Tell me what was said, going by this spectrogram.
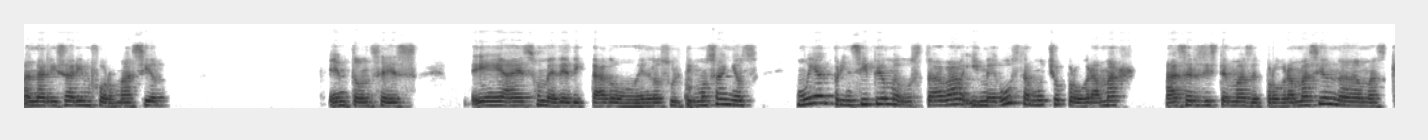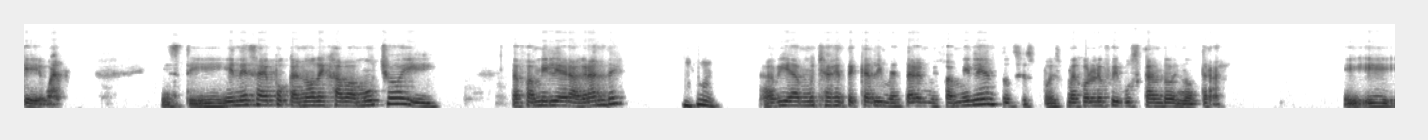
analizar información. Entonces, eh, a eso me he dedicado en los últimos años. Muy al principio me gustaba y me gusta mucho programar, hacer sistemas de programación, nada más que, bueno, este, en esa época no dejaba mucho y la familia era grande. Había mucha gente que alimentar en mi familia, entonces pues mejor le fui buscando en otra, eh, eh,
